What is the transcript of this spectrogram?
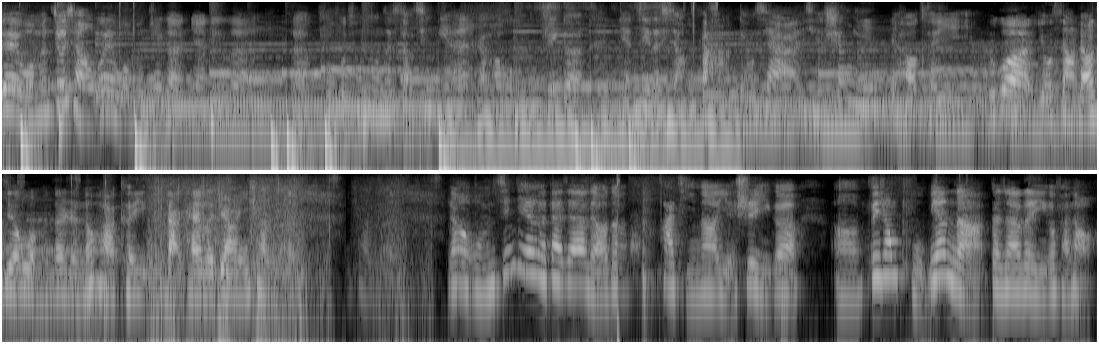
对，我们就想为我们这个年龄的呃普普通通的小青年，然后我们这个年纪的想法留下一些声音，然后可以。如果有想了解我们的人的话，可以打开了这样一扇门，一扇门。然后我们今天和大家聊的话题呢，也是一个嗯非常普遍的大家的一个烦恼，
